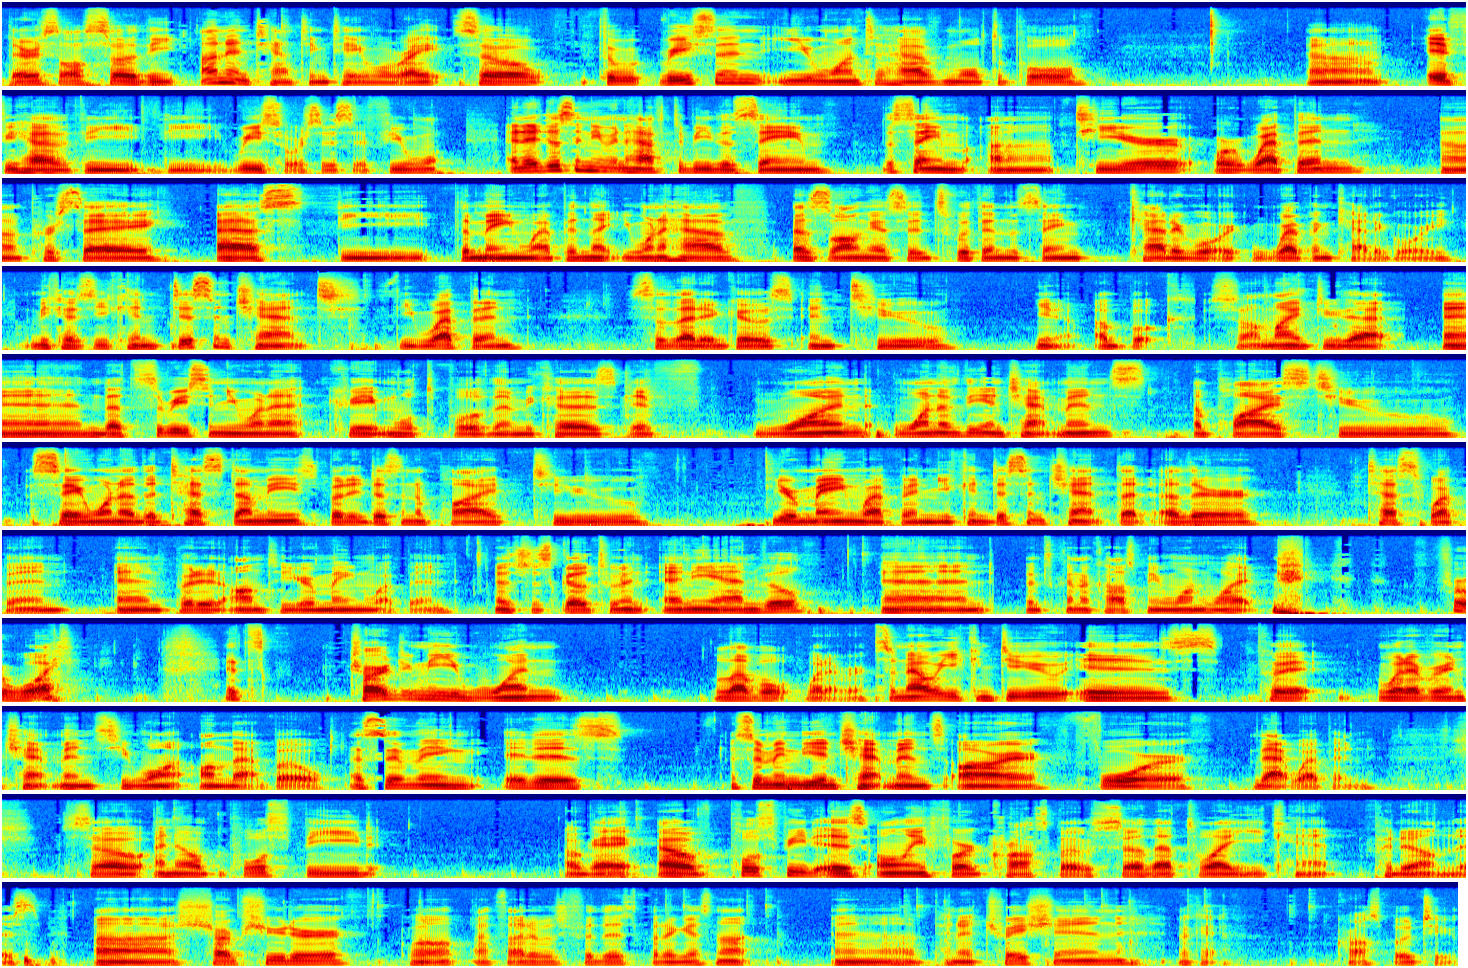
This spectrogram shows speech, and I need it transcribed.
There's also the unenchanting table, right? So the reason you want to have multiple, um, if you have the the resources, if you want, and it doesn't even have to be the same the same uh, tier or weapon uh, per se as the the main weapon that you want to have as long as it's within the same category weapon category. Because you can disenchant the weapon so that it goes into you know a book. So I might do that. And that's the reason you want to create multiple of them because if one one of the enchantments applies to say one of the test dummies but it doesn't apply to your main weapon you can disenchant that other test weapon and put it onto your main weapon. Let's just go to an any anvil and it's gonna cost me one what? For what? It's charging me one level, whatever. So now what you can do is put whatever enchantments you want on that bow. Assuming it is, assuming the enchantments are for that weapon. So I know pull speed, okay. Oh, pull speed is only for crossbows, so that's why you can't put it on this. Uh, sharpshooter, well, I thought it was for this, but I guess not. Uh, penetration, okay, crossbow 2.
